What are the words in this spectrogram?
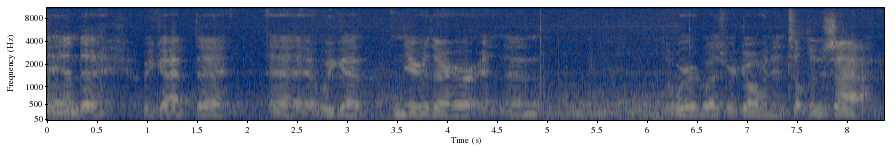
And uh, we got, uh, uh, we got near there, and then the word was we're going into Luzon,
